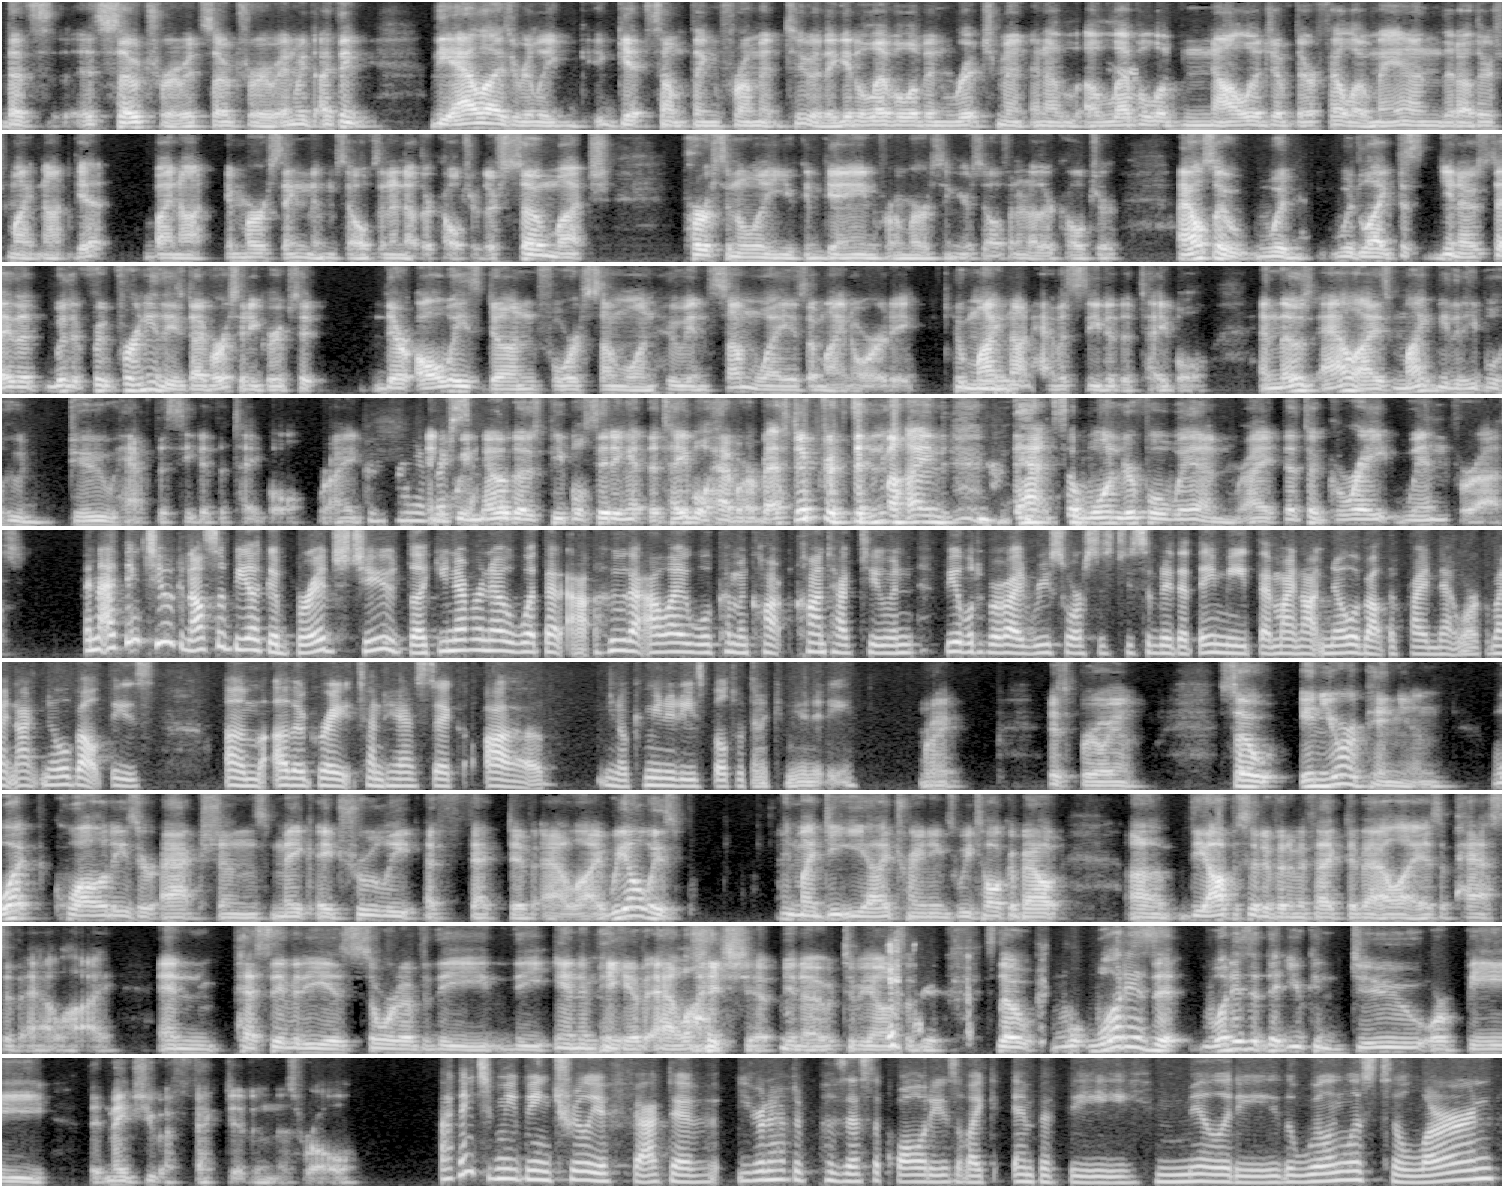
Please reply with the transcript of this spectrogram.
That's it's so true. It's so true. And we, i think the allies really get something from it too. They get a level of enrichment and a, a level of knowledge of their fellow man that others might not get by not immersing themselves in another culture. There's so much personally you can gain from immersing yourself in another culture. I also would would like to you know say that with for, for any of these diversity groups, it they're always done for someone who in some way is a minority who might mm-hmm. not have a seat at the table. And those allies might be the people who do have the seat at the table, right? 100%. And if we know those people sitting at the table have our best interest in mind, that's a wonderful win, right? That's a great win for us. And I think too, it can also be like a bridge too. Like you never know what that who that ally will come in co- contact to, and be able to provide resources to somebody that they meet that might not know about the Pride Network, might not know about these um, other great, fantastic, uh, you know, communities built within a community. Right, it's brilliant. So, in your opinion, what qualities or actions make a truly effective ally? We always, in my DEI trainings, we talk about uh, the opposite of an effective ally is a passive ally. And passivity is sort of the the enemy of allyship you know to be honest with you. So what is it what is it that you can do or be that makes you effective in this role? I think to me being truly effective you're going to have to possess the qualities of like empathy humility the willingness to learn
